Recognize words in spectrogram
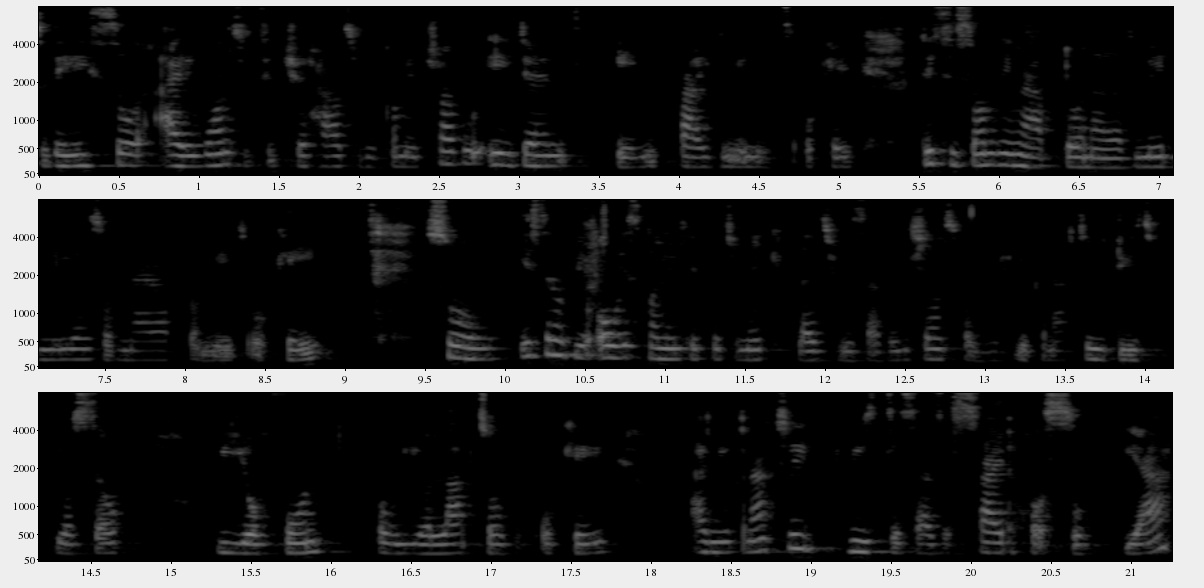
today so i want to teach you how to become a travel agent in five minutes okay? This is something i've done and i've made millions of naira from it okay? So instead of you always calling people to make flight reservations for you you can actually do it yourself with your phone or with your laptop okay? And you can actually use this as a side hustle yeah?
